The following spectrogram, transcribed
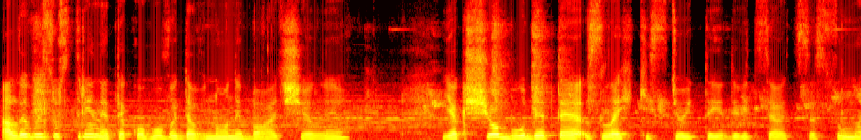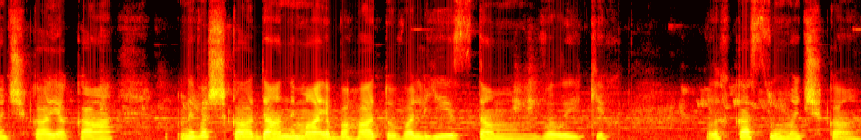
Але ви зустрінете, кого ви давно не бачили. Якщо будете з легкістю йти, дивіться, це сумочка, яка не важка, да? немає багато валіз там великих. Легка сумочка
